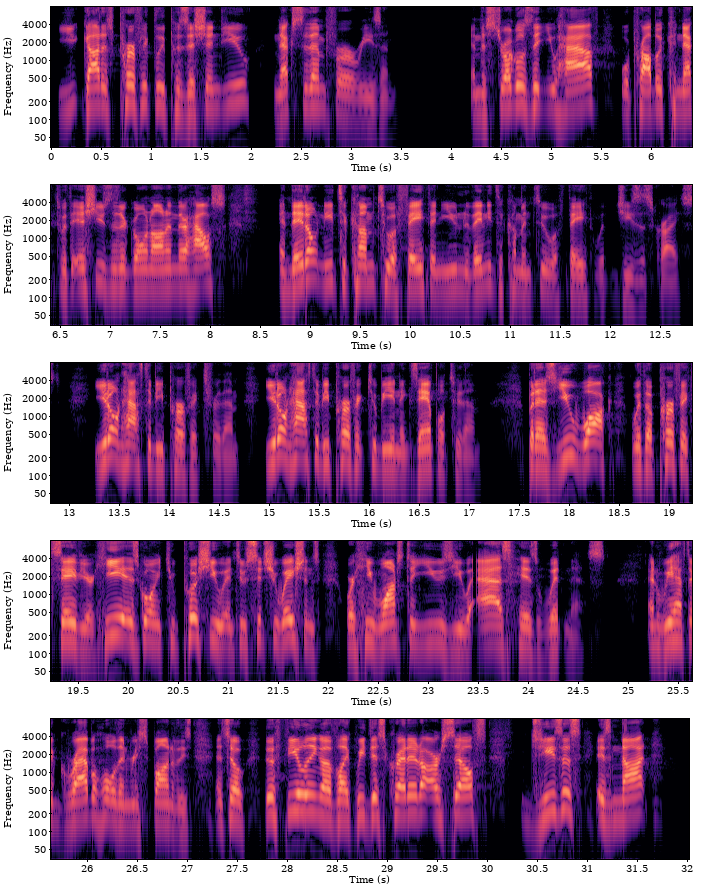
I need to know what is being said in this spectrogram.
you, God has perfectly positioned you next to them for a reason. And the struggles that you have will probably connect with issues that are going on in their house. And they don't need to come to a faith in you, they need to come into a faith with Jesus Christ. You don't have to be perfect for them. You don't have to be perfect to be an example to them. But as you walk with a perfect Savior, He is going to push you into situations where He wants to use you as His witness. And we have to grab a hold and respond to these. And so the feeling of like we discredit ourselves, Jesus is not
